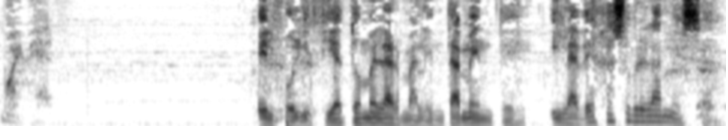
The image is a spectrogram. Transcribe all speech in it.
Muy bien. El policía toma el arma lentamente y la deja sobre la mesa.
